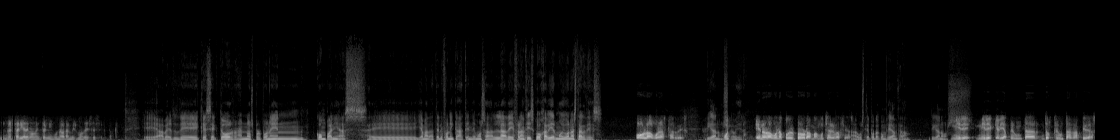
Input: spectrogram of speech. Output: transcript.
no estaría de momento en ninguna ahora mismo de ese sector. Eh, a ver de qué sector nos proponen compañías. Eh, llamada telefónica, atendemos a la de Francisco Javier. Muy buenas tardes. Hola, buenas tardes. Díganos, caballero. Enhorabuena por el programa, muchas gracias. A usted por la confianza. Díganos. Mire, mire, quería preguntar dos preguntas rápidas.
